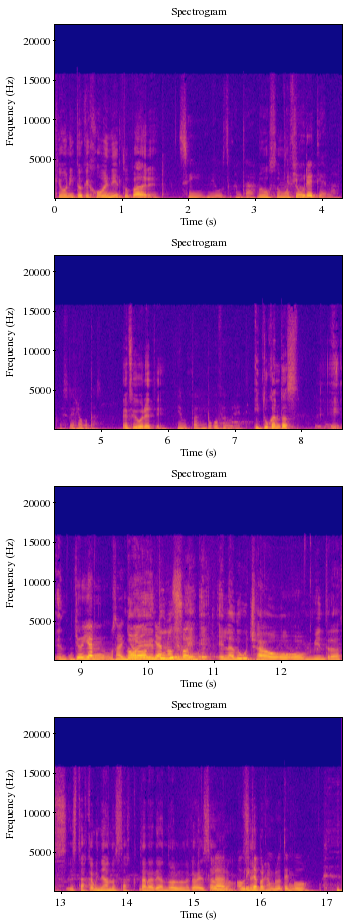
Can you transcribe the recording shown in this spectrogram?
Qué bonito, qué juvenil tu padre. sí, me gusta cantar. Me gusta mucho. Es figuretti además, pues, es lo que pasa. Es figurete. Mi papá es un poco figuretti. ¿Y tú cantas en, Yo ya, o sea, no, yo ya tu no en- soy en- en la ducha o, o- mientras estás caminando, estás tarareando algo en la cabeza? Claro, o- ahorita sí. por ejemplo tengo,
